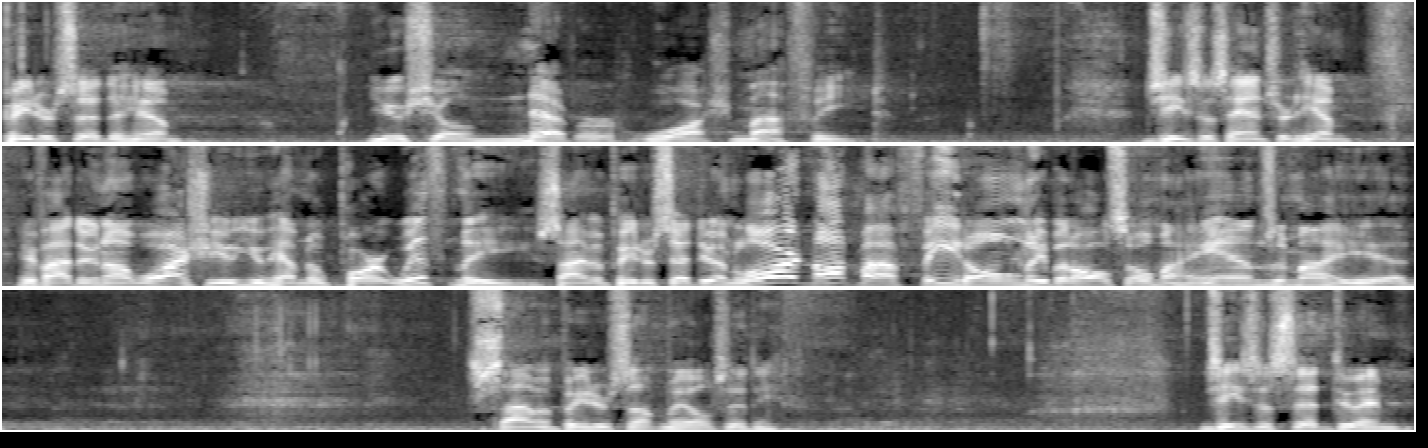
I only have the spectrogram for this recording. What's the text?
Peter said to him, You shall never wash my feet. Jesus answered him, If I do not wash you, you have no part with me. Simon Peter said to him, Lord, not my feet only, but also my hands and my head. Simon Peter, something else, isn't he? Jesus said to him,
